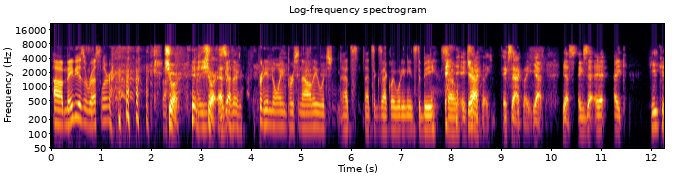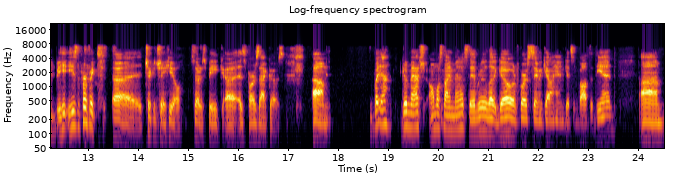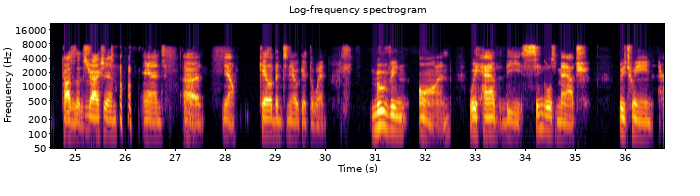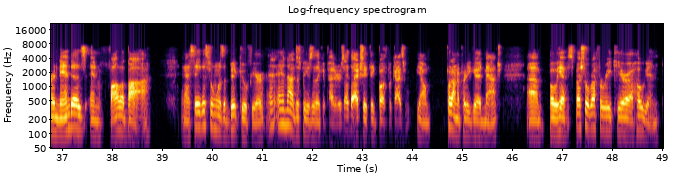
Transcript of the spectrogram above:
Uh, maybe as a wrestler. sure, sure. As a, a pretty annoying personality, which that's that's exactly what he needs to be. So exactly, yeah. exactly. Yeah, yes, exactly. Eh, like he could be. He's the perfect uh, chicken shit heel, so to speak, uh, as far as that goes. Um, but yeah, good match. Almost nine minutes. They really let it go, and of course, Sami Callihan gets involved at the end, um, causes a mm. distraction, and uh, you know Kaleb and Tennille get the win. Moving on, we have the singles match between Hernandez and Fallah Bahh. And I say this one was a bit goofier, and, and not just because of the competitors. I actually think both guys, you know, put on a pretty good match. Um, but we have special referee Kiera Hogan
